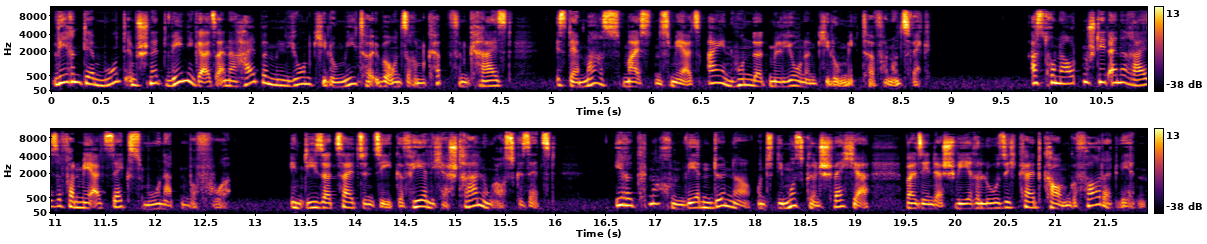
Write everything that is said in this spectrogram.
Während der Mond im Schnitt weniger als eine halbe Million Kilometer über unseren Köpfen kreist, ist der Mars meistens mehr als 100 Millionen Kilometer von uns weg. Astronauten steht eine Reise von mehr als sechs Monaten bevor. In dieser Zeit sind sie gefährlicher Strahlung ausgesetzt. Ihre Knochen werden dünner und die Muskeln schwächer, weil sie in der Schwerelosigkeit kaum gefordert werden.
